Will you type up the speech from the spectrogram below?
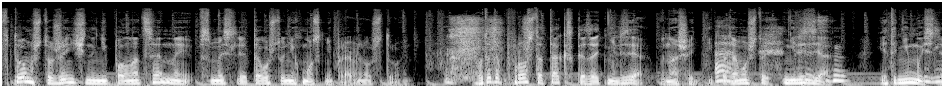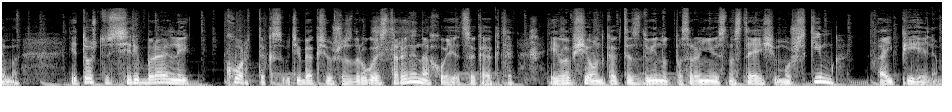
в том, что женщины неполноценные в смысле того, что у них мозг неправильно устроен. Вот это просто так сказать нельзя в наши дни, а. потому что нельзя. Это немыслимо. И то, что серебральный кортекс у тебя, Ксюша, с другой стороны находится как-то, и вообще он как-то сдвинут по сравнению с настоящим мужским IPL,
